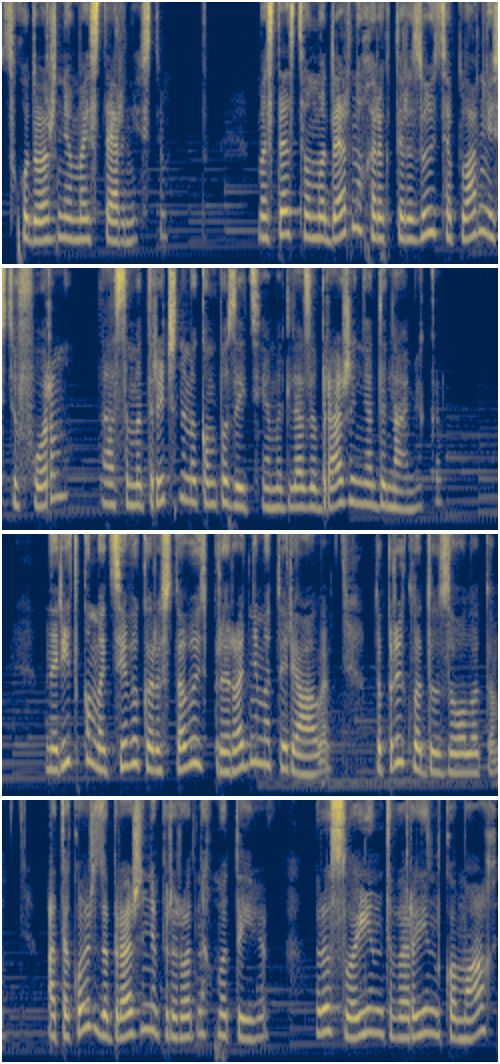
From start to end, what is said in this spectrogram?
з художньою майстерністю. Мистецтво модерну характеризується плавністю форм та асиметричними композиціями для зображення динаміки. Нерідко митці використовують природні матеріали, до прикладу, золото, а також зображення природних мотивів, рослин, тварин, комах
